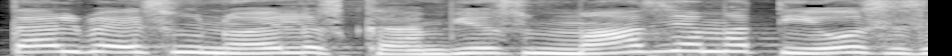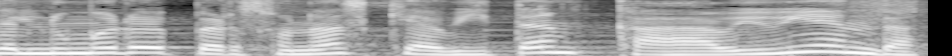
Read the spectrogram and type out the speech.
Tal vez uno de los cambios más llamativos es el número de personas que habitan cada vivienda.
